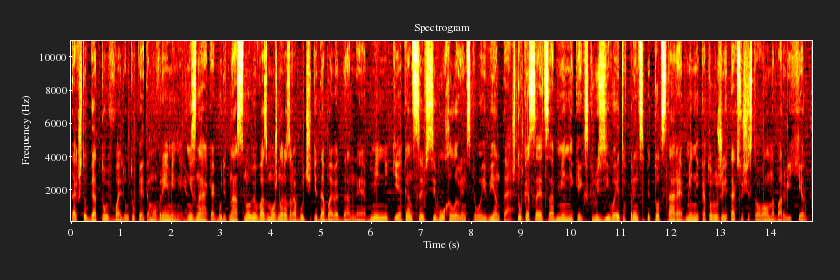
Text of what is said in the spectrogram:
Так что готовь валюту к этому времени времени. Не знаю, как будет на основе, возможно разработчики добавят данные обменники в конце всего хэллоуинского ивента. Что касается обменника эксклюзива, это в принципе тот старый обменник, который уже и так существовал на Барвихе РП,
